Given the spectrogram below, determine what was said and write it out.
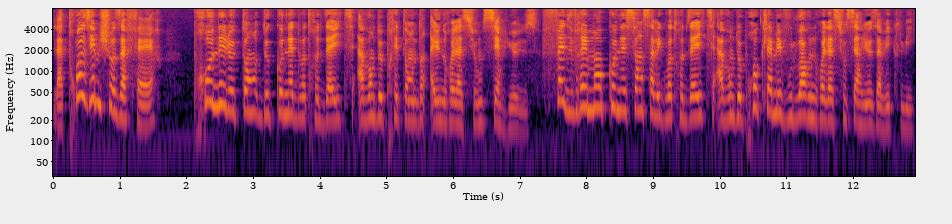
La troisième chose à faire, prenez le temps de connaître votre date avant de prétendre à une relation sérieuse. Faites vraiment connaissance avec votre date avant de proclamer vouloir une relation sérieuse avec lui.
